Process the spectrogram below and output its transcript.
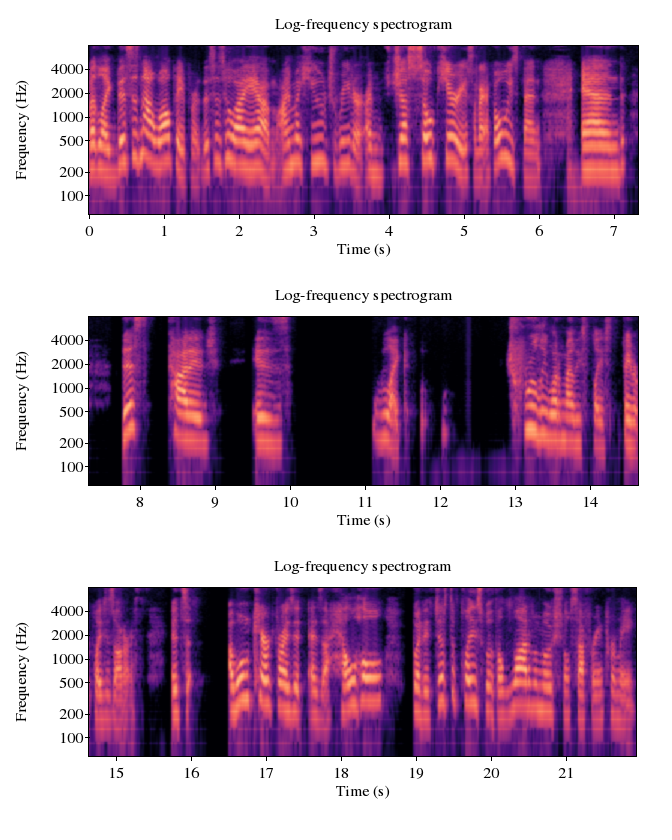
but like this is not wallpaper. This is who I am. I'm a huge reader. I'm just so curious, and I've always been. And this cottage is like truly one of my least place, favorite places on earth. It's I won't characterize it as a hellhole, but it's just a place with a lot of emotional suffering for me.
